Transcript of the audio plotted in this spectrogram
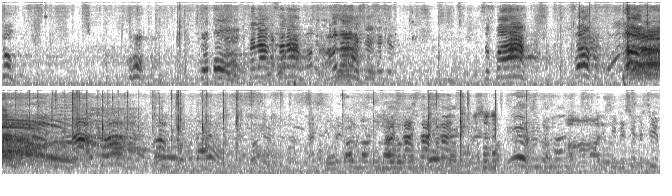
go! Isa lang, isa lang! Ako na! Isa pa! Go! Go! Nice, nice, nice, nice. Oh, receive, receive, receive.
